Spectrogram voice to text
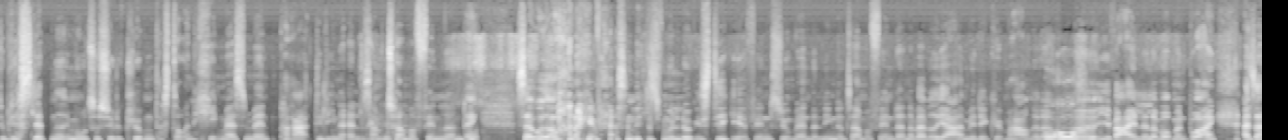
du bliver slæbt ned i motorcykelklubben, der står en hel masse mænd parat, de ligner alle sammen Tom og Finland, ikke? Så udover, at der kan være sådan en lille smule logistik i at finde syv mænd, der ligner Tom og Finland, og hvad ved jeg, midt i København, eller uh. i Vejle, eller hvor man bor, ikke? Altså,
